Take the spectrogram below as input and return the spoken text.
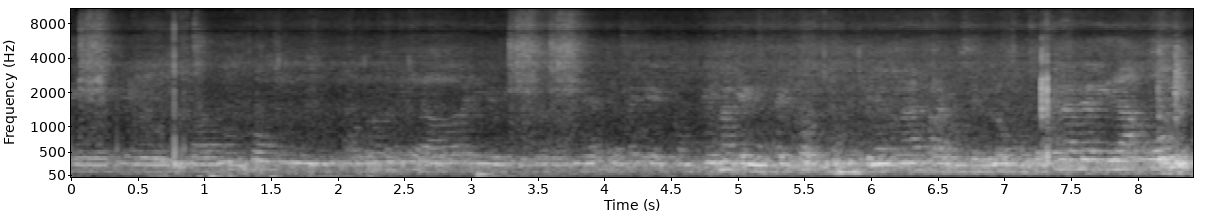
Eh, eh, hablamos con otros legisladores y el presidente que confirma que en efecto tiene problemas para conseguirlo. Porque la realidad hoy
